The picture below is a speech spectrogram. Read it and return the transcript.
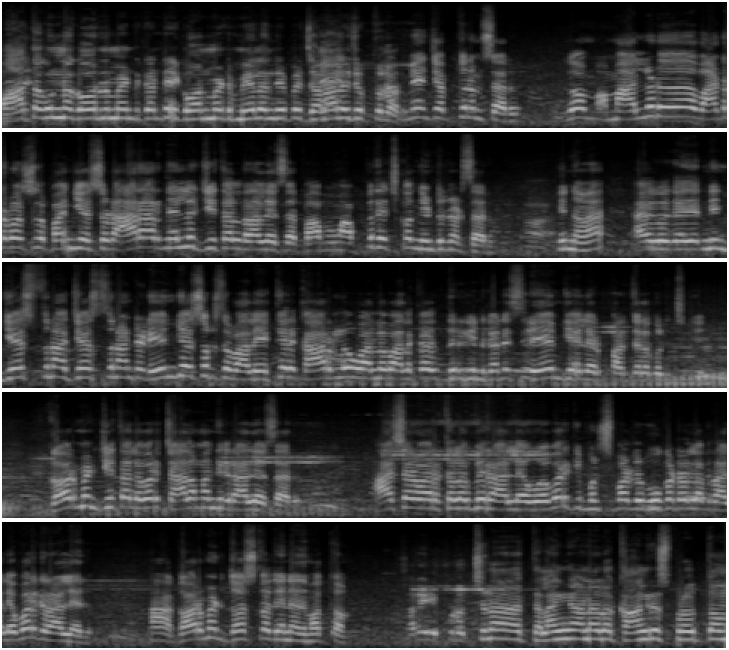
పాతగున్న గవర్నమెంట్ కంటే ఈ గవర్నమెంట్ మేలని చెప్పి జనాలే చెప్తున్నారు. మేము చెప్తున్నాం సార్. మా- మా అల్లుడు వాటర్ వర్క్స్లో పని చేస్తాడు. ఆరు నెలలు జీతాలు రాలేదు సార్. పాపం అప్పు తెచ్చుకొని తింటున్నాడు సార్. విన్నావా? నేను చేస్తున్నా చేస్తున్నా అంటాడు. ఏం చేస్తారు సార్? వాళ్ళు ఎక్కిన కార్లు వాళ్ళు వాళ్ళకి తిరిగింది కానీ ఏం చేయలేరు ప్రజల గురించి. గవర్నమెంట్ జీతాలు ఎవరు చాలా మందికి రాలేదు సార్. ఆశా వర్కర్లకు రాలేవు. ఎవరికి మున్సిపాలిటీ ఊకటోళ్ళకి రాలేదు ఎవరికి రాలేదు. గవర్నమెంట్ దోసుకో తినేది మొత్తం. సరే ఇప్పుడు వచ్చిన తెలంగాణలో కాంగ్రెస్ ప్రభుత్వం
